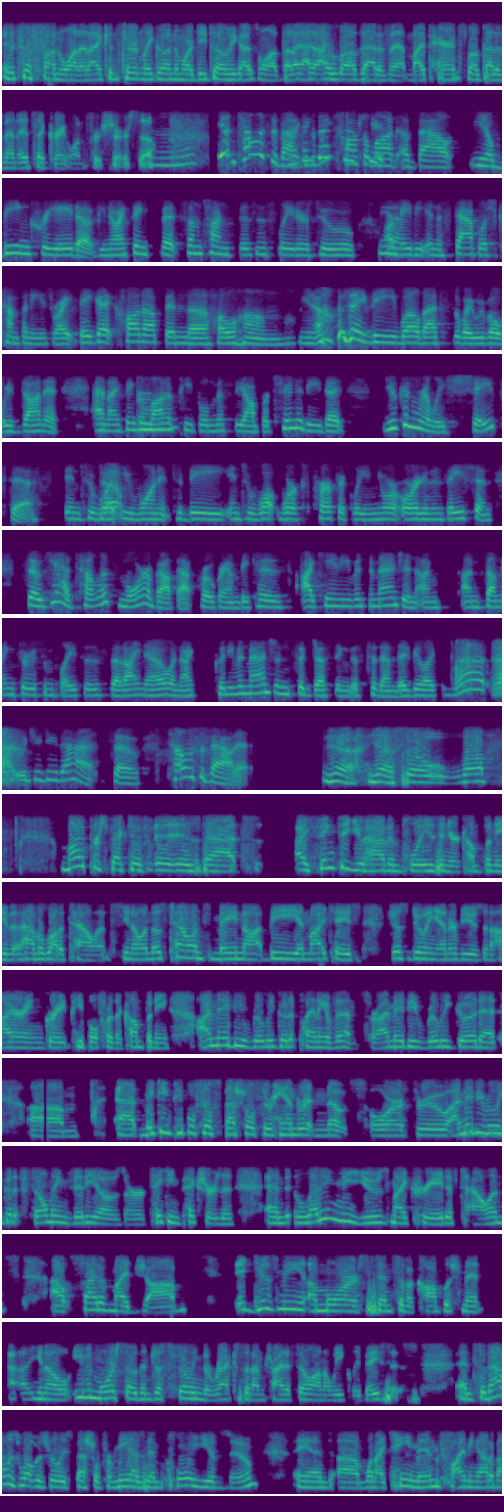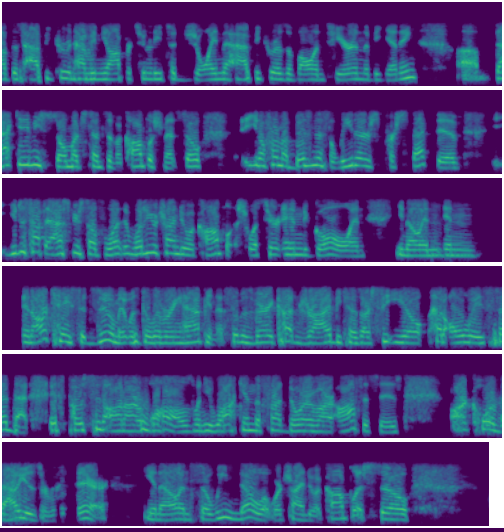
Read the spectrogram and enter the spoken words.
It's a fun one, and I can certainly go into more detail if you guys want. But I, I love that event. My parents love that event. It's a great one for sure. So mm-hmm. yeah, tell us about I it. Because we talk so a lot about you know being creative. You know, I think that sometimes business leaders who yeah. are maybe in established companies, right, they get caught up in the ho hum. You know, the the well, that's the way we've always done it. And I think mm-hmm. a lot of mm-hmm. people miss the opportunity that you can really shape this into what yep. you want it to be, into what works perfectly in your organization. So yeah, tell us more about that program because I can't even imagine. I'm I'm thumbing through some places that I know and I couldn't even imagine suggesting this to them. They'd be like, "What? Why would you do that?" So tell us about it. Yeah, yeah. So well, my perspective is that I think that you have employees in your company that have a lot of talents, you know, and those talents may not be, in my case, just doing interviews and hiring great people for the company. I may be really good at planning events, or I may be really good at um, at making people feel special through handwritten notes, or through I may be really good at filming videos or taking pictures, and, and letting me use my creative talents outside of my job it gives me a more sense of accomplishment uh, you know, even more so than just filling the recs that I'm trying to fill on a weekly basis. And so that was what was really special for me as an employee of Zoom. And um, when I came in, finding out about this Happy Crew and having the opportunity to join the Happy Crew as a volunteer in the beginning, um, that gave me so much sense of accomplishment. So, you know, from a business leader's perspective, you just have to ask yourself, what what are you trying to accomplish? What's your end goal? And you know, in mm-hmm. in in our case at Zoom, it was delivering happiness. It was very cut and dry because our CEO had always said that. It's posted on our walls when you walk in the front door of our offices. Our core values are right there, you know, and so we know what we're trying to accomplish. So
